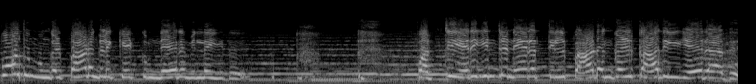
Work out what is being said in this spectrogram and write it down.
போதும் உங்கள் பாடங்களை கேட்கும் நேரம் இல்லை இது. பற்றி எரிகின்ற நேரத்தில் பாடங்கள் காதில் ஏறாது.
